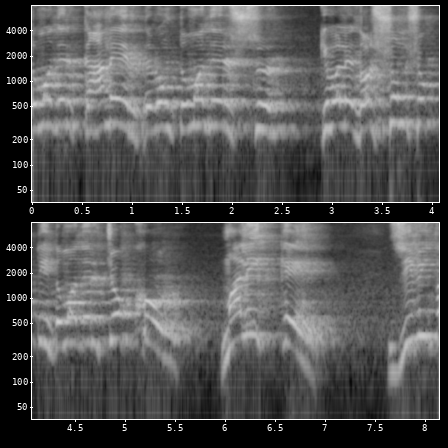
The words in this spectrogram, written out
তোমাদের কানের এবং তোমাদের কি বলে, দর্শন শক্তি, তোমাদের চক্ষুর মালিককে জীবিত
